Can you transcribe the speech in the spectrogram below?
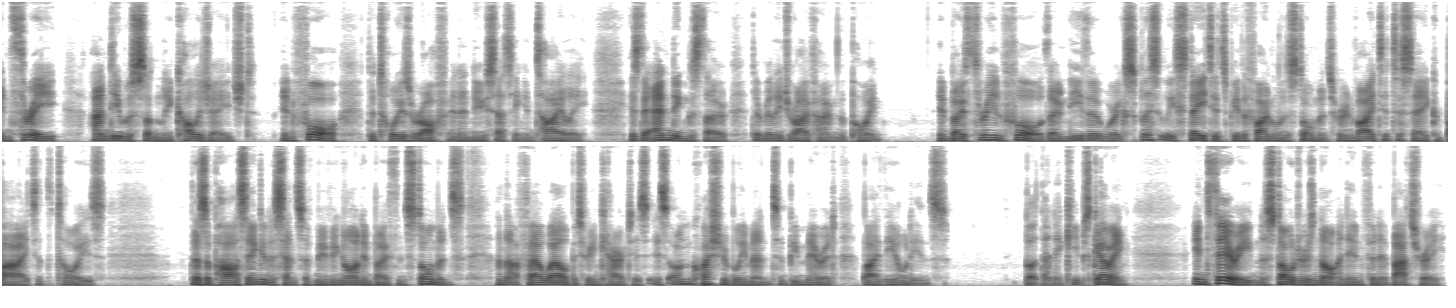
In 3, Andy was suddenly college aged. In 4, the toys were off in a new setting entirely. It's the endings, though, that really drive home the point. In both 3 and 4, though neither were explicitly stated to be the final installments, were invited to say goodbye to the toys. There's a parting and a sense of moving on in both installments, and that farewell between characters is unquestionably meant to be mirrored by the audience. But then it keeps going. In theory, nostalgia is not an infinite battery.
